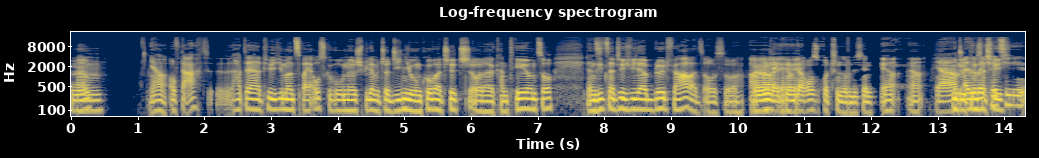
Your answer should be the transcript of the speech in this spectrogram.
Mhm. Ähm, ja, auf der 8 hat er natürlich immer zwei ausgewogene Spieler mit Jorginho und Kovacic oder Kante und so. Dann sieht es natürlich wieder blöd für Harvards aus. So. Aber Mhm, der kann äh, wieder rausrutschen so ein bisschen. ja, ja, Ja, Gut, also bei Chelsea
